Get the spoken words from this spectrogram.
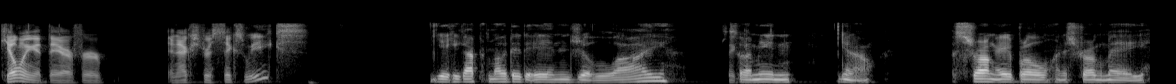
killing it there for an extra six weeks. Yeah, he got promoted in July, so I mean, you know, a strong April and a strong May.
